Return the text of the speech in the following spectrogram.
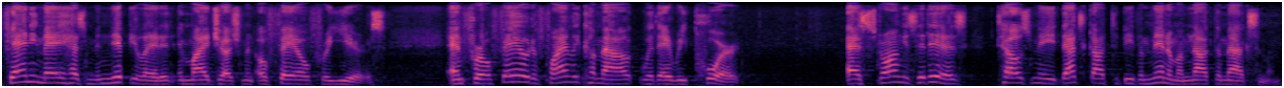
Fannie Mae has manipulated, in my judgment, OFHEO for years. And for OFHEO to finally come out with a report, as strong as it is, tells me that's got to be the minimum, not the maximum.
